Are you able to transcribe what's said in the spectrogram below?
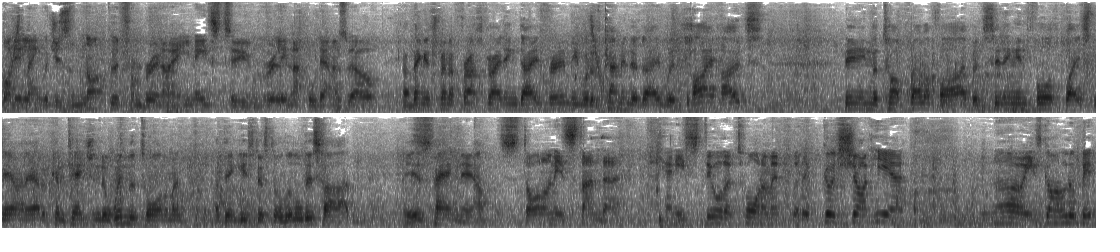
body language is not good from Bruno. He needs to really knuckle down as well. I think it's been a frustrating day for him. He would have come in today with high hopes, being the top qualifier, but sitting in fourth place now and out of contention to win the tournament. I think he's just a little disheartened. Here's Paeng now. Stolen his thunder. Can he steal the tournament with a good shot here? No, he's gone a little bit,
